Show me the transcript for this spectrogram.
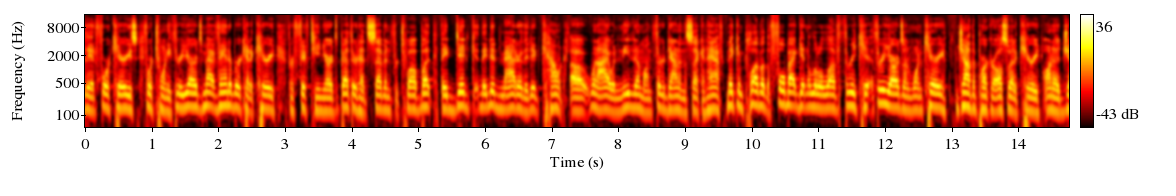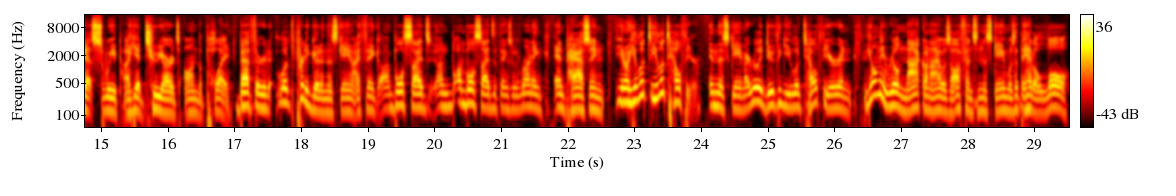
they had four carries for 23 yards. Matt VandeBerg had a carry for 15 yards. Beathard had seven for 12, but they did they did matter. They did count uh, when Iowa needed them on third down in the second half. Macon Plewa, the fullback, getting a little love, three three yards on one carry. Jonathan Parker also had a carry on a jet sweep. Uh, he had two yards on the play. Beathard looked pretty good in this game, I think, on both sides on, on both sides of things with running and passing. You know, he looked he looked healthier in this game. I really do think he looked healthier. And the only real knock on Iowa's offense in this game was that they had a lull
